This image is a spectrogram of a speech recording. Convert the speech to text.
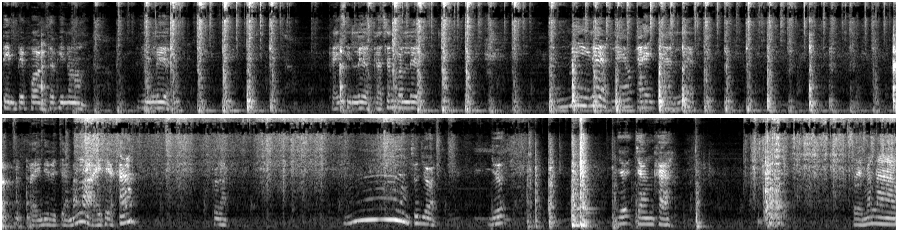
เต้นไปพร้อมเถอะพี่น้องเรื่องเลือดใครสิเลือดถ้าฉันบนเลือดฉันไม่เลือดแล้วใครจะเลือดไปนี่เลยจ้ะมาหลายเถอะค่ะเพื่อนอืมสุดยอด เยอะ เยอะจังค่ะ ใส่มะนาว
